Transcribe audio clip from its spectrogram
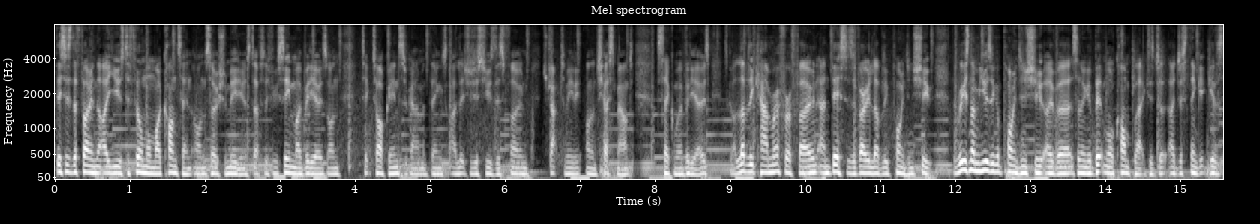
This is the phone that I use to film all my content on social media and stuff. So if you've seen my videos on TikTok and Instagram and things, I literally just use this phone strapped to me on a chest mount to take all my videos. It's got a lovely camera for a phone and this is a very lovely point and shoot. The reason I'm using a point and shoot over something a bit more complex is just, I just just think it gives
